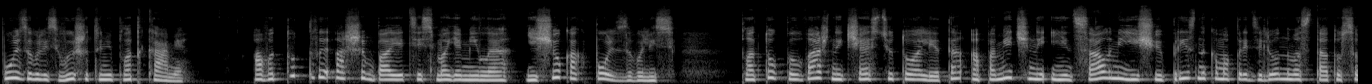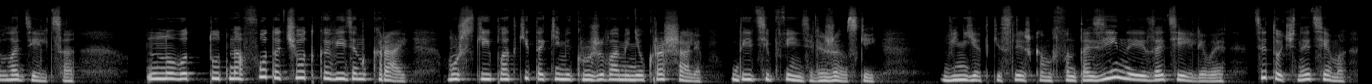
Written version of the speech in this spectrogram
пользовались вышитыми платками. А вот тут вы ошибаетесь, моя милая, еще как пользовались. Платок был важной частью туалета, а помеченный инициалами еще и признаком определенного статуса владельца. Но вот тут на фото четко виден край. Мужские платки такими кружевами не украшали, да и тип вензеля женский. Виньетки слишком фантазийные и затейливые. Цветочная тема –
